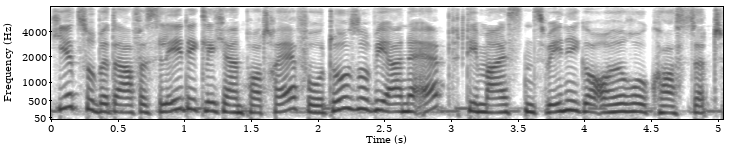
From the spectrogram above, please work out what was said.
Hierzu bedarf es lediglich ein Porträtfoto sowie eine App, die meistens wenige Euro kostet.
